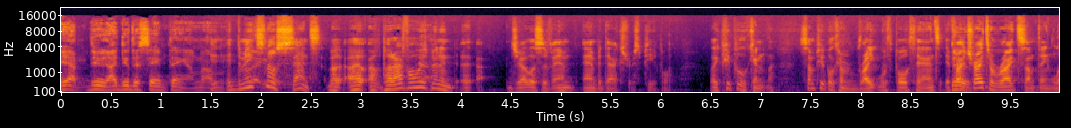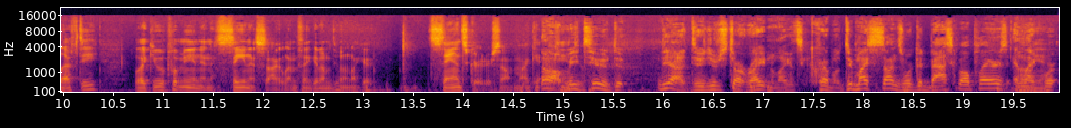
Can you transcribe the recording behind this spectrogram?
Yeah, dude, I do the same thing. I'm, I'm It makes no sense, but I, but I've always been uh, jealous of amb- ambidextrous people. Like people who can, some people can write with both hands. If I Dude. tried to write something lefty, like you would put me in an insane asylum, thinking I'm doing like a Sanskrit or something. I Oh, me too, dude. Yeah, dude, you just start writing them like it's incredible, dude. My sons were good basketball players and Oh, like yeah. were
